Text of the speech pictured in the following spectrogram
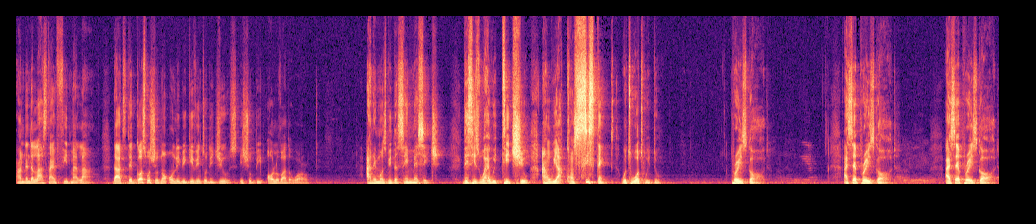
and then the last time, feed my lamb that the gospel should not only be given to the Jews, it should be all over the world. And it must be the same message. This is why we teach you and we are consistent with what we do. Praise God. I said, Praise God. I said, Praise God.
